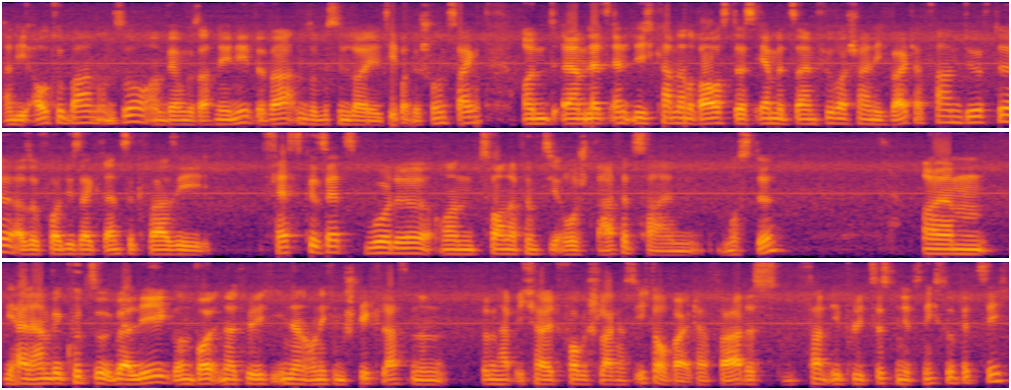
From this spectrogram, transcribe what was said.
an die Autobahn und so. Und wir haben gesagt, nee, nee, wir warten, so ein bisschen Loyalität wollte schon zeigen. Und ähm, letztendlich kam dann raus, dass er mit seinem Führerschein nicht weiterfahren dürfte, also vor dieser Grenze quasi festgesetzt wurde und 250 Euro Strafe zahlen musste. Ähm, ja, dann haben wir kurz so überlegt und wollten natürlich ihn dann auch nicht im Stich lassen. Und dann habe ich halt vorgeschlagen, dass ich doch weiterfahre. Das fanden die Polizisten jetzt nicht so witzig.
